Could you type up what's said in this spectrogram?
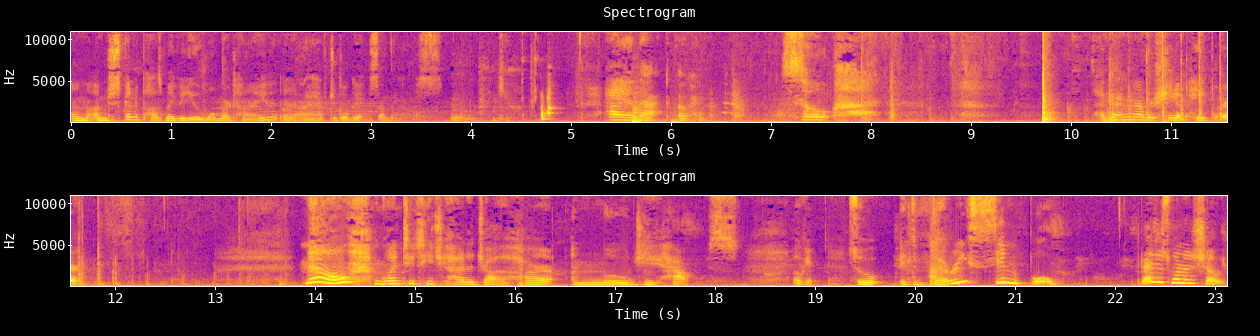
Um, I'm just gonna pause my video one more time, and I have to go get something else. Thank you. Hi, I'm back. Okay. So, I got another sheet of paper. Now, I'm going to teach you how to draw a heart emoji house. Okay, so it's very simple, but I just wanted to show you.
